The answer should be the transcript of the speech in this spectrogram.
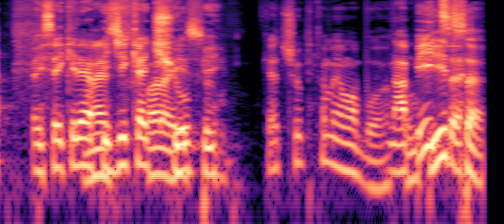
Pensei que ele ia Mas pedir ketchup. isso, ketchup também é uma boa. Na Com pizza?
